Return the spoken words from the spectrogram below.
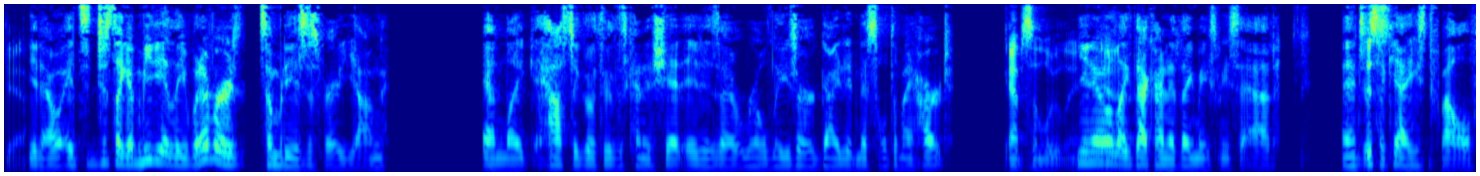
Yeah. You know, it's just like immediately whenever somebody is just very young and like has to go through this kind of shit, it is a real laser guided missile to my heart. Absolutely. You know, yeah. like that kind of thing makes me sad. And it's just This- like, yeah, he's twelve.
